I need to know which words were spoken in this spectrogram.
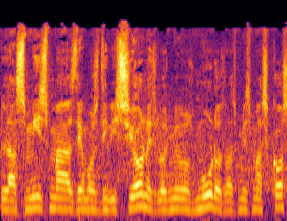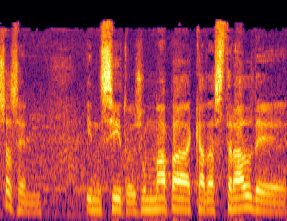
las mismas digamos, divisiones, los mismos muros, las mismas cosas en in situ. Es un mapa cadastral de,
